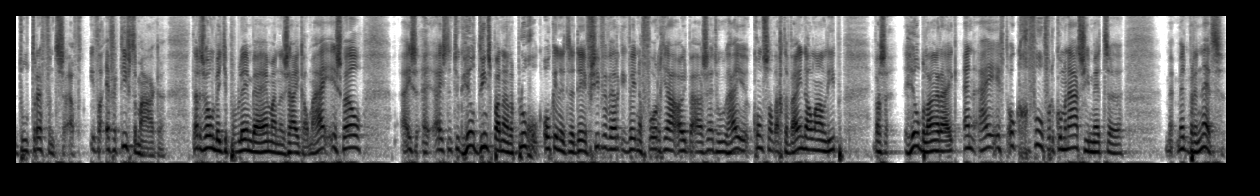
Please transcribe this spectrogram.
doeltreffend, of in ieder geval effectief te maken. Dat is wel een beetje het probleem bij hem aan de zijkant. Maar hij is wel, hij is, hij is natuurlijk heel dienstbaar naar de ploeg, ook, in het eh, defensieve werk. Ik weet nog vorig jaar uit bij AZ hoe hij constant achter Wijndal aanliep. Was heel belangrijk. En hij heeft ook gevoel voor de combinatie met, met, met Brenet.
